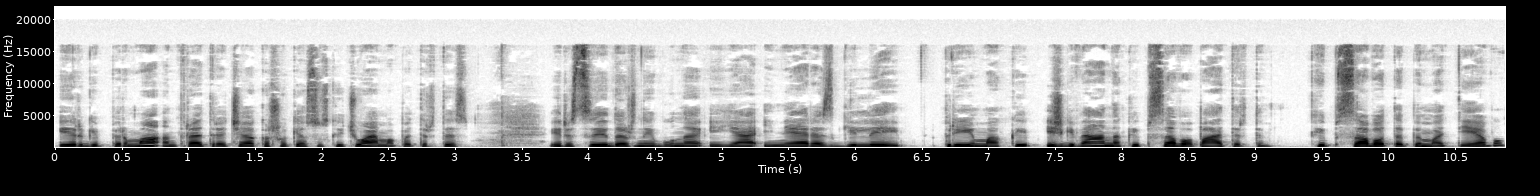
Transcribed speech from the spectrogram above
irgi pirma, antra, trečia kažkokia suskaičiuojama patirtis. Ir jisai dažnai būna į ją įneręs giliai, priima kaip, išgyvena kaip savo patirtį, kaip savo tapimą tėvu,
